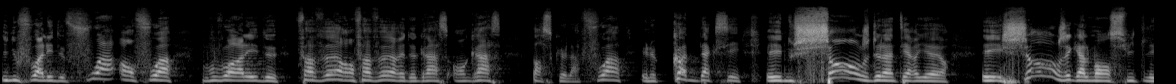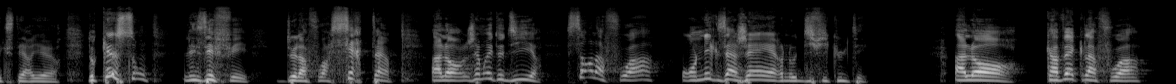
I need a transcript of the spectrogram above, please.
Il nous faut aller de foi en foi pour pouvoir aller de faveur en faveur et de grâce en grâce. Parce que la foi est le code d'accès et nous change de l'intérieur et change également ensuite l'extérieur. Donc quels sont les effets de la foi Certains. Alors j'aimerais te dire, sans la foi, on exagère nos difficultés. Alors qu'avec la foi,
